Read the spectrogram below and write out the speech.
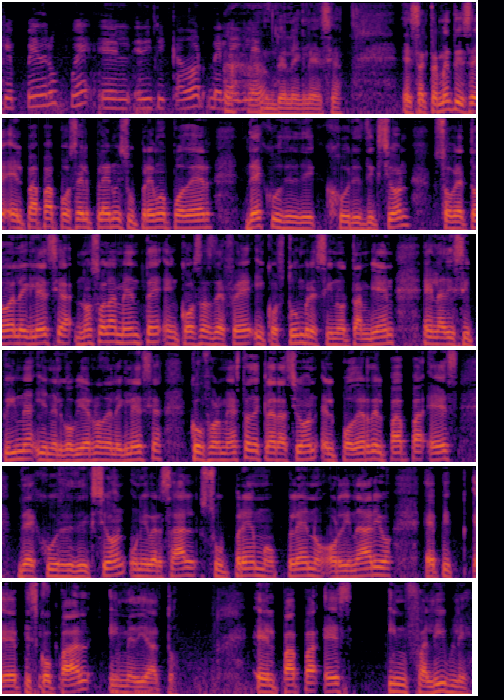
que Pedro fue el edificador de la iglesia. de la iglesia. Exactamente, dice, el Papa posee el pleno y supremo poder de jurisdic- jurisdicción sobre toda la iglesia, no solamente en cosas de fe y costumbres, sino también en la disciplina y en el gobierno de la iglesia. Conforme a esta declaración, el poder del Papa es de jurisdicción universal, supremo, pleno, ordinario, epi- episcopal, inmediato. El Papa es infalible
